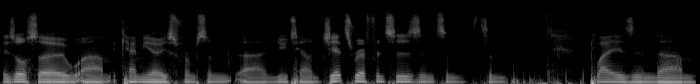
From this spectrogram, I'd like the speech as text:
There's also um, cameos from some uh, Newtown Jets references and some some players and um,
